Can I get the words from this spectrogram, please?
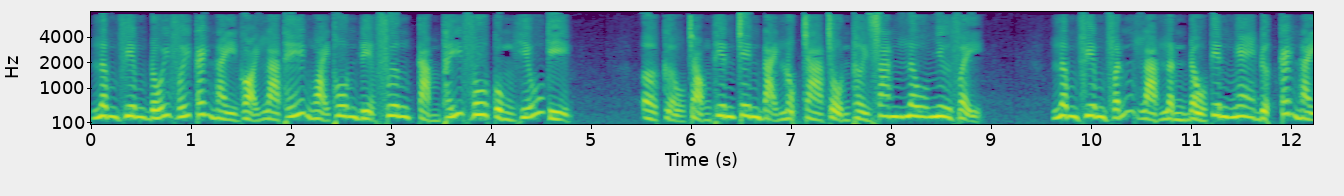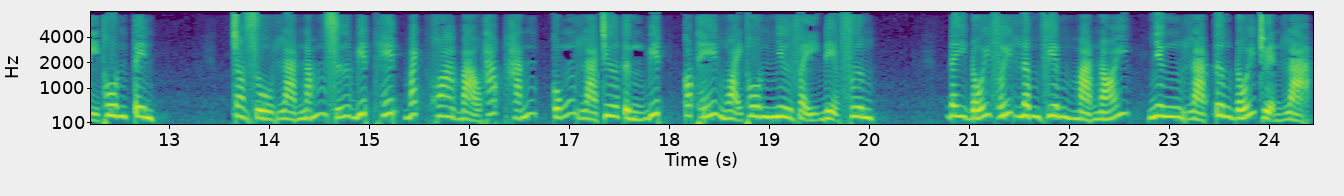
Lâm Viêm đối với cái này gọi là thế ngoại thôn địa phương cảm thấy vô cùng hiếu kỳ. Ở cửu trọng thiên trên đại lục trà trộn thời gian lâu như vậy. Lâm Viêm vẫn là lần đầu tiên nghe được cái này thôn tên. Cho dù là nắm giữ biết hết bách khoa bảo tháp hắn cũng là chưa từng biết có thế ngoại thôn như vậy địa phương. Đây đối với Lâm Viêm mà nói, nhưng là tương đối chuyện lạ.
